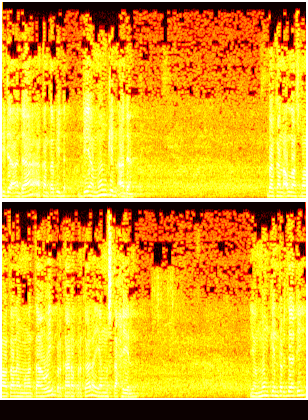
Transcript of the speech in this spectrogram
tidak ada akan tapi dia mungkin ada. Bahkan Allah Subhanahu wa taala mengetahui perkara-perkara yang mustahil yang mungkin terjadi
